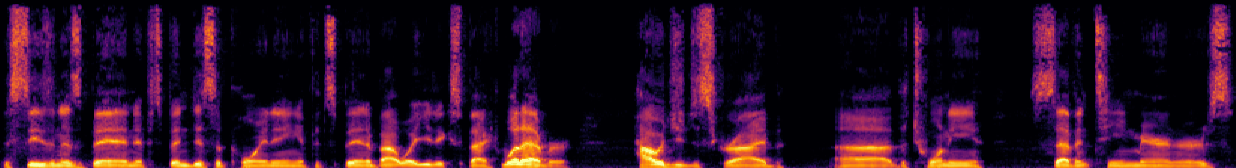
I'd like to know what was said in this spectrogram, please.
the season has been, if it's been disappointing, if it's been about what you'd expect, whatever, how would you describe uh, the 2017 Mariners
